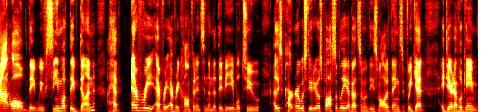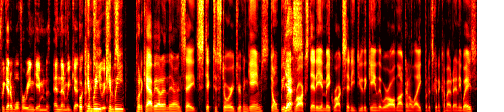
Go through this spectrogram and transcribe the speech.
at all. They we've seen what they've done. I have every every every confidence in them that they'd be able to at least partner with studios possibly about some of these smaller things. If we get a Daredevil game, if we get a Wolverine game, and, and then we get But a can we can we put a caveat in there and say stick to story driven games? Don't be Yes. like Rocksteady and make Rocksteady do the game that we're all not going to like, but it's going to come out anyways.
